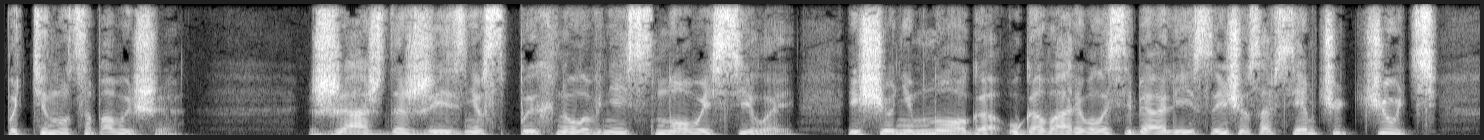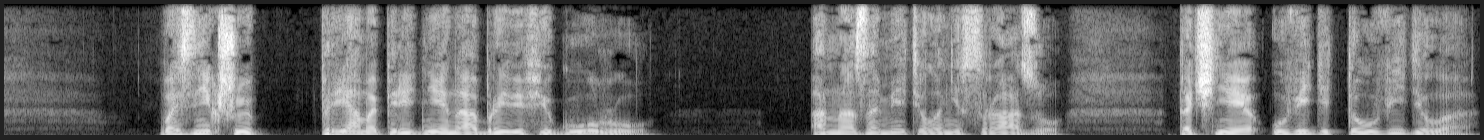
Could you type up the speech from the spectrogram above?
подтянуться повыше. Жажда жизни вспыхнула в ней с новой силой. Еще немного уговаривала себя Алиса, еще совсем чуть-чуть. Возникшую прямо перед ней на обрыве фигуру она заметила не сразу. Точнее, увидеть-то увидела.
